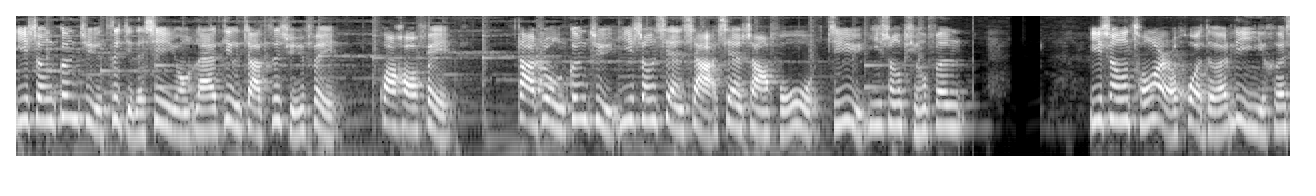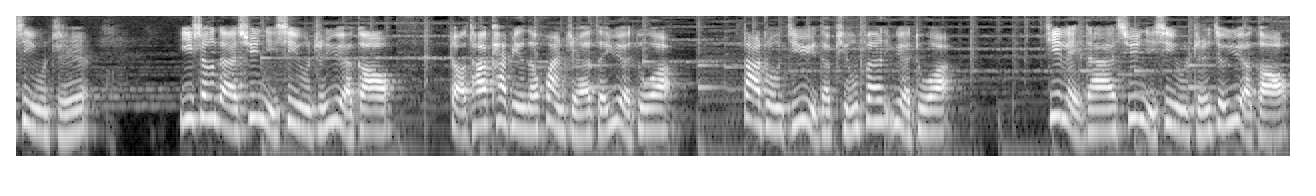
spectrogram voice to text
医生根据自己的信用来定价咨询费、挂号费，大众根据医生线下、线上服务给予医生评分，医生从而获得利益和信用值。医生的虚拟信用值越高，找他看病的患者则越多，大众给予的评分越多。积累的虚拟信用值就越高，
